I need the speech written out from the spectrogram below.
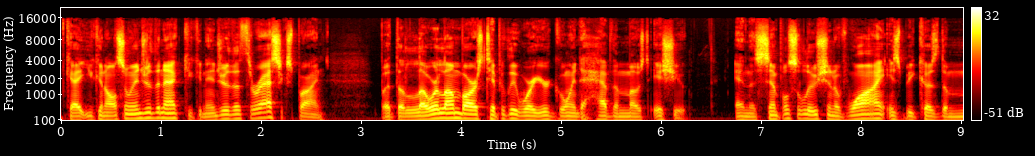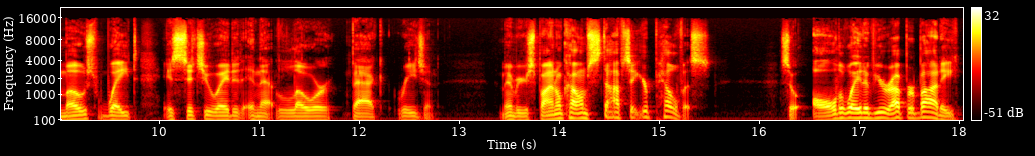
Okay, you can also injure the neck, you can injure the thoracic spine, but the lower lumbar is typically where you're going to have the most issue. And the simple solution of why is because the most weight is situated in that lower back region. Remember, your spinal column stops at your pelvis. So all the weight of your upper body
